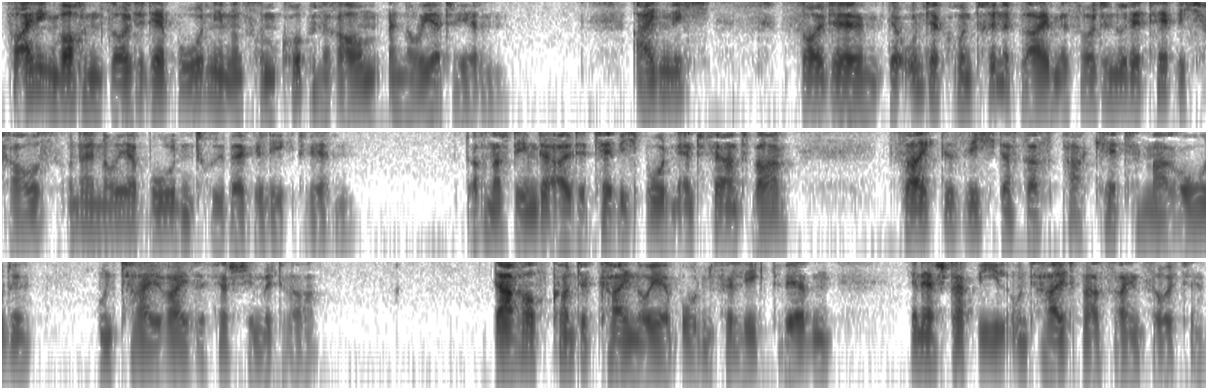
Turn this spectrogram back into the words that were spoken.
Vor einigen Wochen sollte der Boden in unserem Gruppenraum erneuert werden. Eigentlich sollte der Untergrund drinne bleiben, es sollte nur der Teppich raus und ein neuer Boden drüber gelegt werden. Doch nachdem der alte Teppichboden entfernt war, zeigte sich, dass das Parkett marode und teilweise verschimmelt war. Darauf konnte kein neuer Boden verlegt werden, wenn er stabil und haltbar sein sollte.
